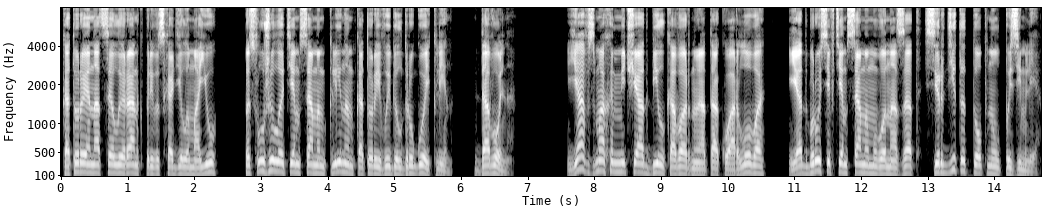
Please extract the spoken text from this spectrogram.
которая на целый ранг превосходила мою, послужила тем самым клином, который выбил другой клин. Довольно. Я взмахом меча отбил коварную атаку Орлова и, отбросив тем самым его назад, сердито топнул по земле.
